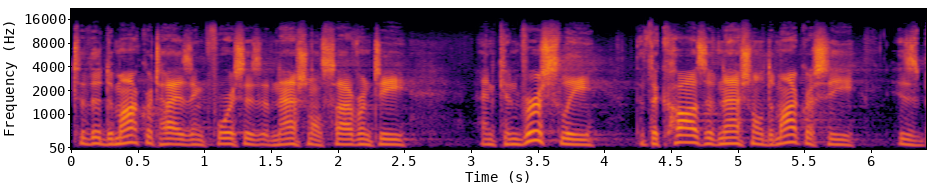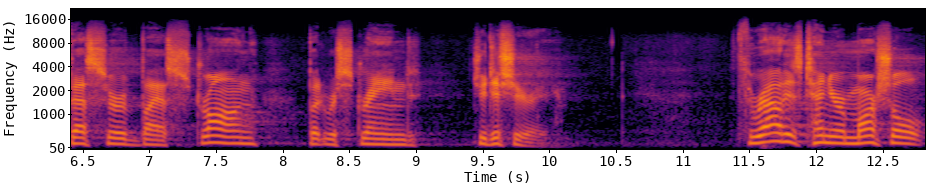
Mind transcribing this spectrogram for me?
to the democratizing forces of national sovereignty, and conversely, that the cause of national democracy is best served by a strong but restrained judiciary. Throughout his tenure, Marshall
